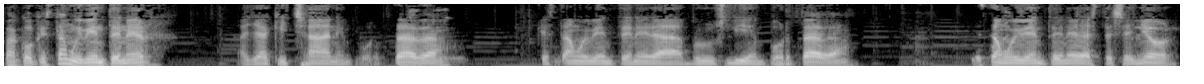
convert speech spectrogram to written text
Paco, que está muy bien tener a Jackie Chan en portada, que está muy bien tener a Bruce Lee en portada, está muy bien tener a este señor,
